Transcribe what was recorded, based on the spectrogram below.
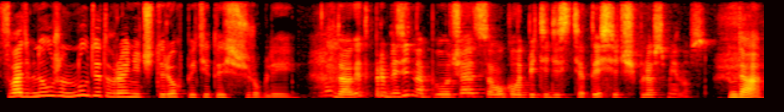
Свадебный ужин, ну, где-то в районе 4-5 тысяч рублей. Ну да, это приблизительно получается около 50 тысяч плюс-минус. Да.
